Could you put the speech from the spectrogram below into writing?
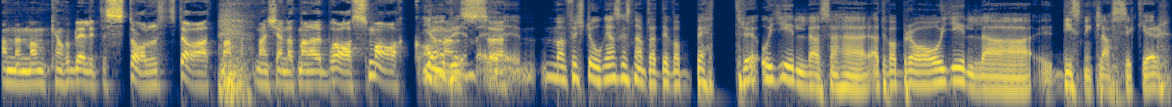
Ja, men man kanske blev lite stolt då. Att man, man kände att man hade bra smak. Om Ja, ens, eh, man förstod ganska snabbt att det var bättre att gilla så här, att det var bra att gilla Disney-klassiker.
